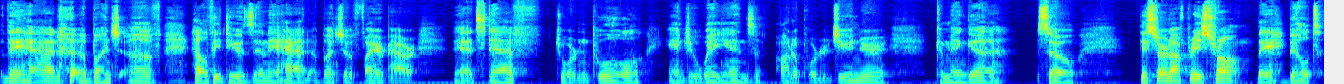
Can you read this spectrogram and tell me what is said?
they had a bunch of healthy dudes and they had a bunch of firepower. They had Steph, Jordan Poole, Andrew Wiggins, Otto Porter Jr., Kuminga. So they started off pretty strong. They built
